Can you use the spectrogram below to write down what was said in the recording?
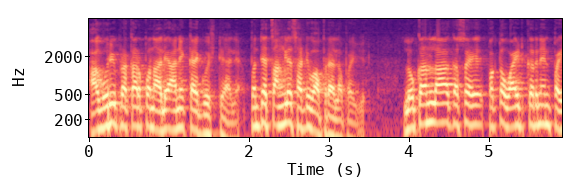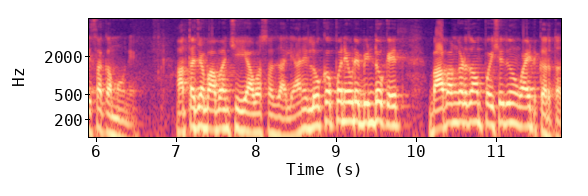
आघोरी प्रकार पण आले अनेक काही गोष्टी आल्या. पण त्या चांगल्यासाठी वापरायला पाहिजे. लोकांना कसं आहे फक्त वाईट करणे आणि पैसा कमवणे. आताच्या बाबांची ही अवस्था झाली. आणि लोक पण एवढे बिंडोक आहेत बाबांकडे जाऊन पैसे देऊन वाईट करतात.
